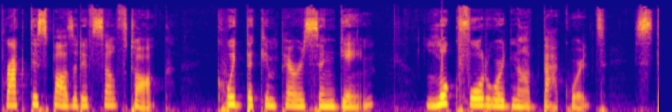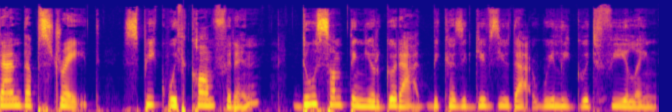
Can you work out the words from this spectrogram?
Practice positive self-talk quit the comparison game look forward not backwards stand up straight speak with confidence do something you're good at because it gives you that really good feeling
